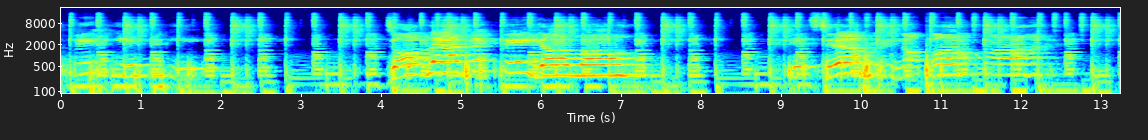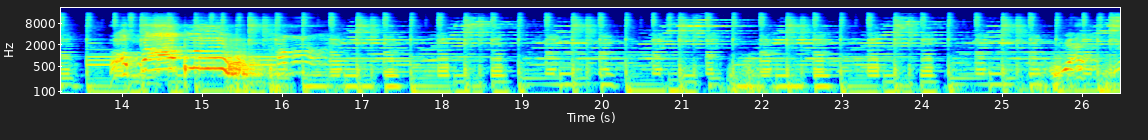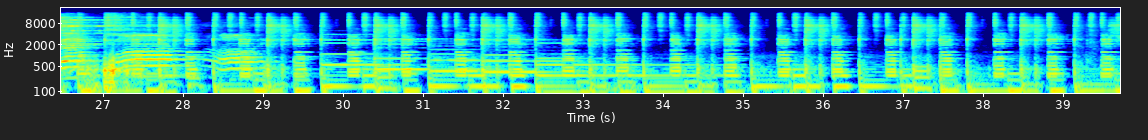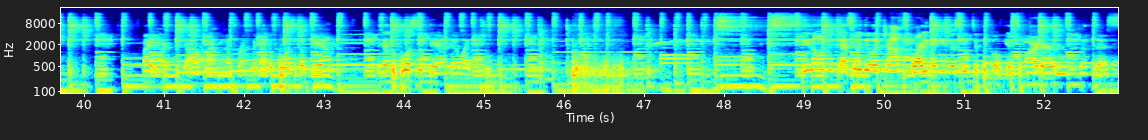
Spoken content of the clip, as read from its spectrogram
why are you making this so difficult? You're smarter than this.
